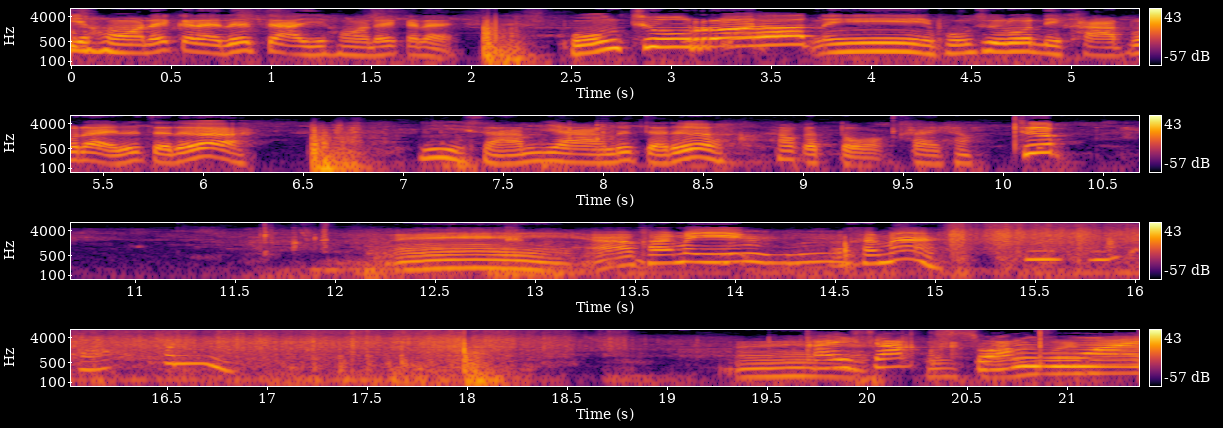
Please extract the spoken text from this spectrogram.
ยี่ห้อได้ก็ได้เด้อจ้ายี่ห้อได้ก็ได้ ผงชูรสนี่ผงชูรสนี่ขาดบ่ได้เด้อจ้าเด้อนี่สามอย่างเด้อจ้าเด้อเท่ากับตอกไข่เฮาชึบแหมเอาไข่มาอีกเอาไข่มาแหมไข่สักสองหน่วย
